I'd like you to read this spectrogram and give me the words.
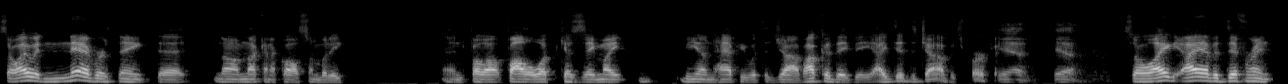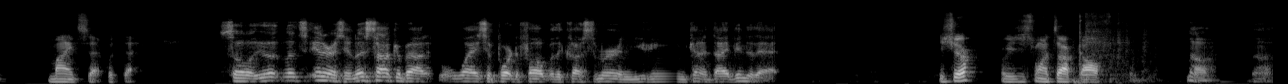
so I would never think that, no, I'm not going to call somebody and follow, follow up because they might be unhappy with the job. How could they be? I did the job. It's perfect. Yeah, yeah. So I, I have a different mindset with that. So uh, let's interesting. Let's talk about why it's important to follow up with a customer, and you can kind of dive into that. You sure? Or you just want to talk golf? No, no.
